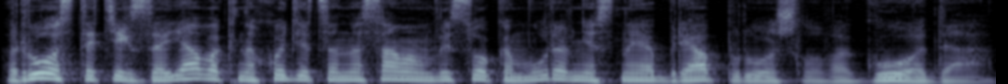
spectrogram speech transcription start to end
Рост этих заявок находится на самом высоком уровне с ноября прошлого года.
